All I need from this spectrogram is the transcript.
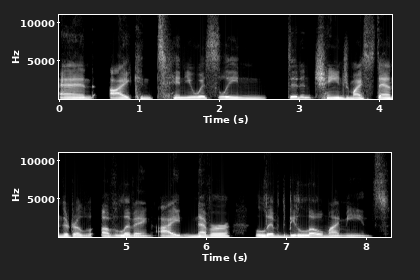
And I continuously didn't change my standard of, of living. I never lived below my means.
